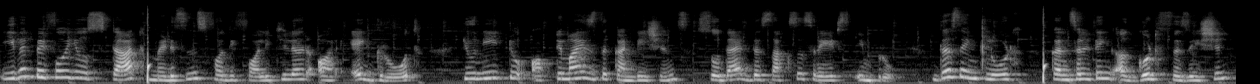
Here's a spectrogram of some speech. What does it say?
even before you start medicines for the follicular or egg growth, you need to optimize the conditions so that the success rates improve. This include consulting a good physician,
